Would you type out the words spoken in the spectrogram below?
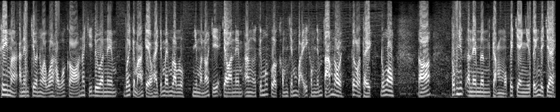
khi mà anh em chơi bên ngoài qua hậu qua cò nó chỉ đưa anh em với cái mã kèo 2.75 luôn. Nhưng mà nó chỉ cho anh em ăn ở cái mức là 0.7 0.8 thôi. Rất là thiệt đúng không? Đó tốt nhất anh em nên cầm một cái trang như tiếng để chơi.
